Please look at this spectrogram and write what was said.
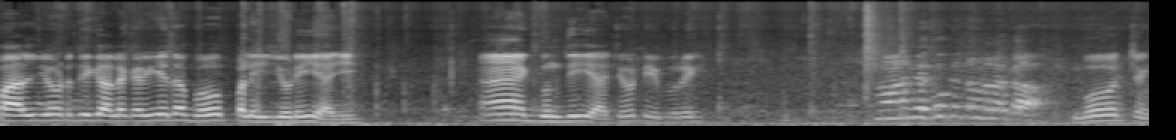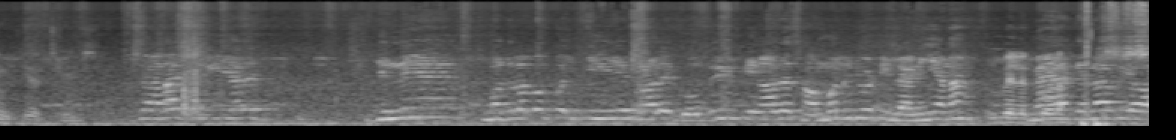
ਪਲ ਜੋੜ ਦੀ ਗੱਲ ਕਰੀਏ ਤਾਂ ਬਹੁਤ ਪਲੀ ਜੁੜੀ ਆ ਜੀ। ਐ ਗੁੰਦੀ ਆ ਝੋਟੀ ਪੂਰੀ। ਖਾਣ ਵੇਖੋ ਕਿਦਾਂ ਦਾ ਲੱਗਾ। ਬਹੁਤ ਚੰਗੀ ਝੋਟੀ ਜ਼ਿਆਦਾ ਚੰਗੀ ਯਾਰ ਜਿੰਨੇ ਮਤਲਬ ਕੋਈ ਚੀਜ਼ ਨਾਲੇ ਦੁੱਧ ਵੀ ਪੀਣਾ ਤੇ ਨੂੰ ਝੋਟੀ ਲੈਣੀ ਆ ਨਾ ਬਿਲਕੁਲ। ਮੈਂ ਕਹਿੰਦਾ ਵੀ ਆ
